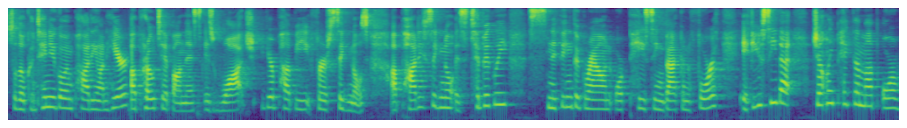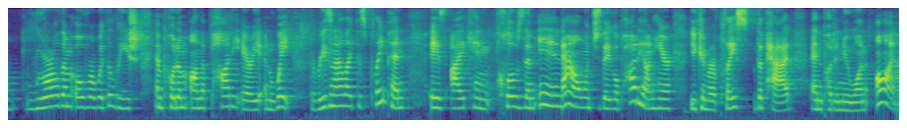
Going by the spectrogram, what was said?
so they'll continue going potty on here. A pro tip on this is watch your puppy for signals. A potty signal is typically sniffing the ground or pacing back and forth. If you see that, gently pick them up or lure them over with a leash and put them on the potty area and wait. The reason I like this playpen is I can close them in. Now, once they go potty on here, you can replace the pad and put a new one on.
